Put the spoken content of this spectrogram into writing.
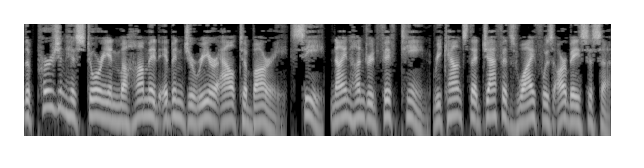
The Persian historian Muhammad ibn Jarir al-Tabari c. 915 recounts that Japheth's wife was Arbasisa,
